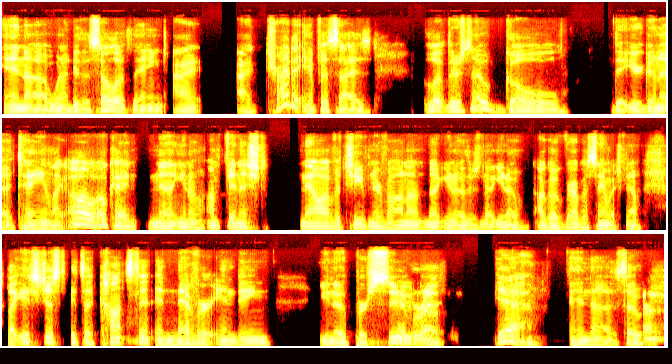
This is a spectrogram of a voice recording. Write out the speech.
and uh, when I do the solo thing, I I try to emphasize, look, there's no goal that you're going to attain like oh okay no you know i'm finished now I've achieved nirvana. No, you know, there's no, you know, I'll go grab a sandwich now. Like it's just, it's a constant and never ending, you know, pursuit. Of, yeah. And uh, so um,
